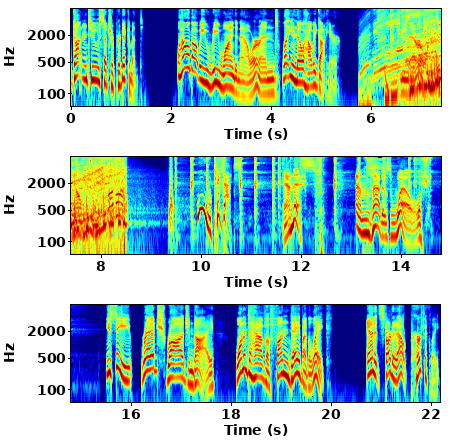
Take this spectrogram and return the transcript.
got into such a predicament. Well, how about we rewind an hour and let you know how we got here? Ooh, take that! And this. And that as well. You see, Redge, Rodge, and I wanted to have a fun day by the lake, and it started out perfectly.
